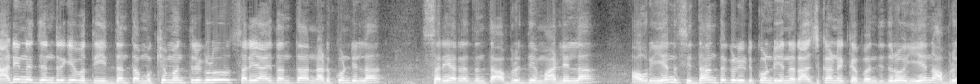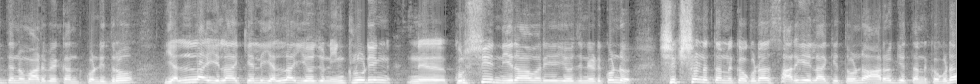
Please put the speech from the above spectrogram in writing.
ನಾಡಿನ ಜನರಿಗೆ ಇವತ್ತು ಇದ್ದಂಥ ಮುಖ್ಯಮಂತ್ರಿಗಳು ಸರಿಯಾದಂಥ ನಡ್ಕೊಂಡಿಲ್ಲ ಸರಿಯಾದಂಥ ಅಭಿವೃದ್ಧಿ ಮಾಡಲಿಲ್ಲ. ಅವ್ರು ಏನು ಸಿದ್ಧಾಂತಗಳು ಇಟ್ಕೊಂಡು ಏನು ರಾಜಕಾರಣಕ್ಕೆ ಬಂದಿದ್ರು, ಏನು ಅಭಿವೃದ್ಧಿಯನ್ನು ಮಾಡಬೇಕು ಅಂದ್ಕೊಂಡಿದ್ರು ಎಲ್ಲ ಇಲಾಖೆಯಲ್ಲಿ ಎಲ್ಲ ಯೋಜನೆ ಇನ್ಕ್ಲೂಡಿಂಗ್ ಕೃಷಿ ನೀರಾವರಿ ಯೋಜನೆ ಇಟ್ಕೊಂಡು ಶಿಕ್ಷಣ ತನಕ ಕೂಡ, ಸಾರಿಗೆ ಇಲಾಖೆ ತೊಗೊಂಡು ಆರೋಗ್ಯ ತನಕ ಕೂಡ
